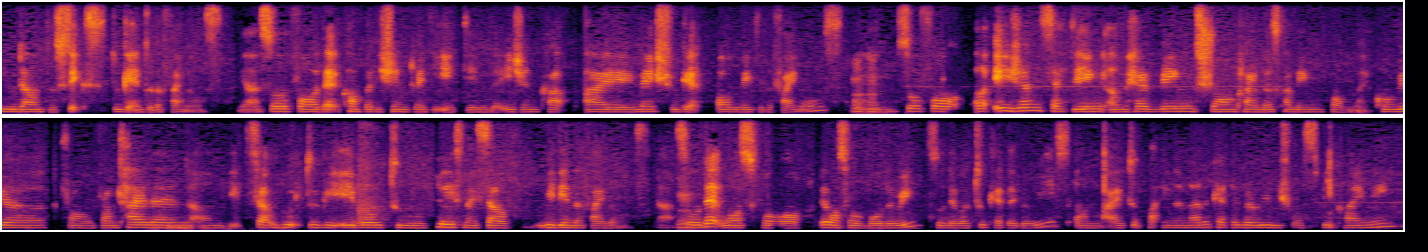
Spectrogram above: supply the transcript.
you down to six to get into the finals. Yeah. So for that competition, 2018, the Asian Cup, I managed to get all the way to the finals. Mm-hmm. Um, so for an Asian setting, um, having strong climbers coming from like Korea, from from Thailand, um, it felt good to be able to place myself within the finals. Yeah. Mm. So that was for that was for bouldering. So there were two categories. Um, I took part in another category which was speed climbing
